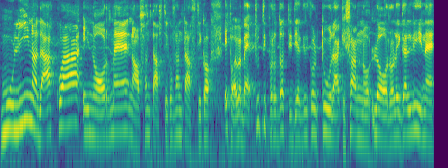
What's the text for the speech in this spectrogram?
mulino d'acqua enorme, no, fantastico, fantastico. E poi vabbè, tutti i prodotti di agricoltura che fanno loro, le galline,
